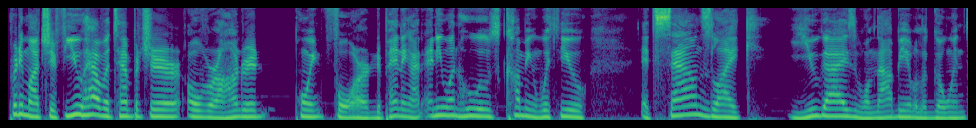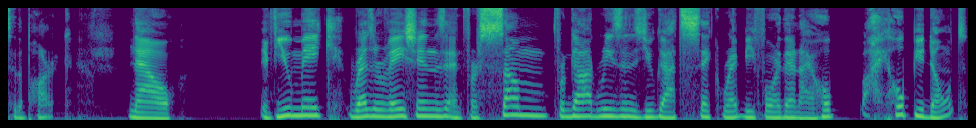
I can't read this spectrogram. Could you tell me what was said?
pretty much, if you have a temperature over 100.4, depending on anyone who is coming with you, it sounds like you guys will not be able to go into the park. Now, if you make reservations and for some for God reasons you got sick right before then, I hope I hope you don't.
